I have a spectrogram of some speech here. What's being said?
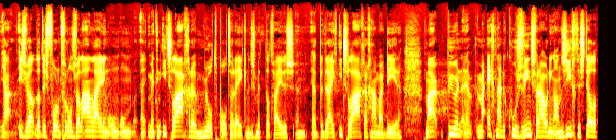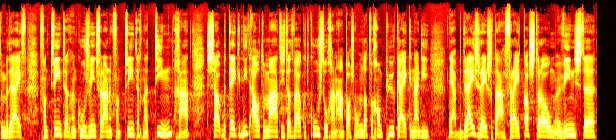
ja, is wel, dat is vormt voor ons wel aanleiding om, om eh, met een iets lagere multiple te rekenen. Dus met dat wij dus een, ja, het bedrijf iets lager gaan waarderen. Maar puur, eh, maar echt naar de koers-winstverhouding aan zich. Dus stel dat een bedrijf van 20, een koers-winstverhouding van 20 naar 10 gaat, zou, betekent niet automatisch dat wij ook het koersdoel gaan aanpassen. Omdat we gewoon puur kijken naar die nou ja, bedrijfsresultaten, vrije kaststroom, winsten,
